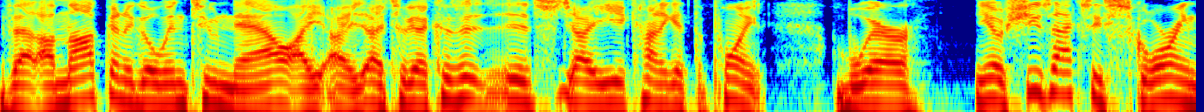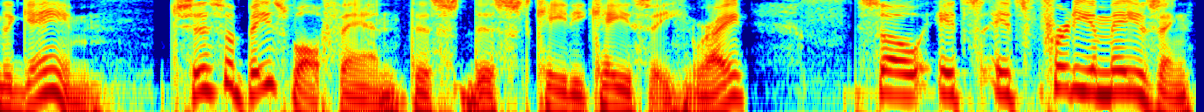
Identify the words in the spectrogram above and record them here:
that I'm not going to go into now. I, I, I took it because it, it's you kind of get the point where you know she's actually scoring the game. She's a baseball fan. This this Katie Casey, right? So it's it's pretty amazing.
